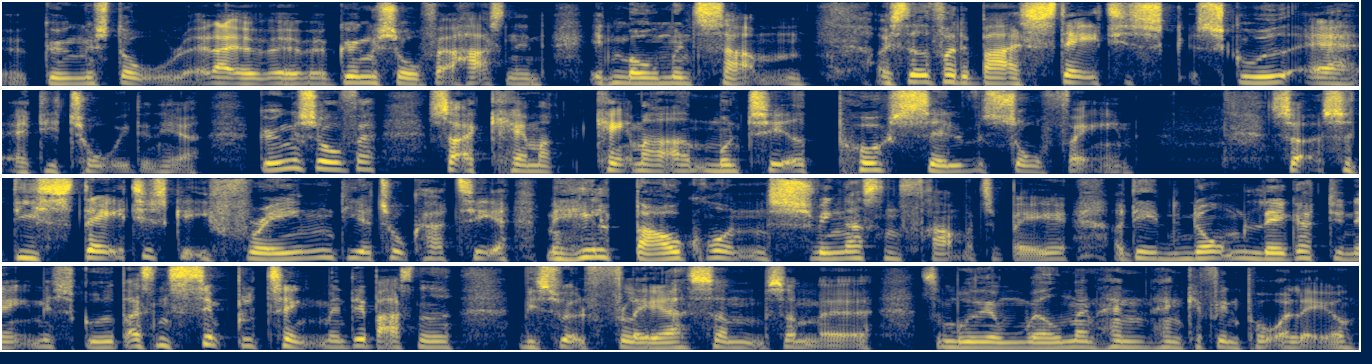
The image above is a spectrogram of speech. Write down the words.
øh, gyngestol, eller øh, øh, øh, gyngesofa og har sådan en, et moment sammen. Og i stedet for at det bare er statisk skud af, af de to i den her gyngesofa, så er kamer- kameraet monteret på selve sofaen. Så, så de er statiske i frame, de her to karakterer, men hele baggrunden svinger sådan frem og tilbage, og det er et enormt lækker dynamisk skud. Bare sådan en simpel ting, men det er bare sådan noget visuelt flair, som, som, øh, som William Wellman han, han kan finde på at lave.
